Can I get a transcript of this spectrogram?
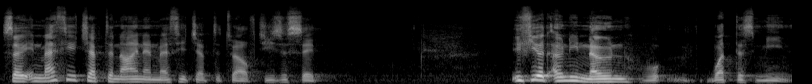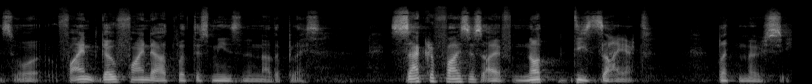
So in Matthew chapter 9 and Matthew chapter 12, Jesus said, If you had only known what this means, or find, go find out what this means in another place. Sacrifices I have not desired, but mercy.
